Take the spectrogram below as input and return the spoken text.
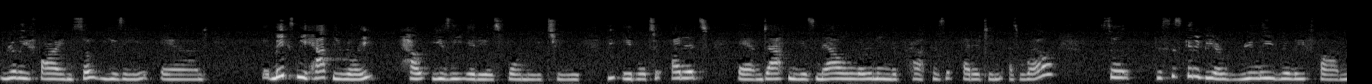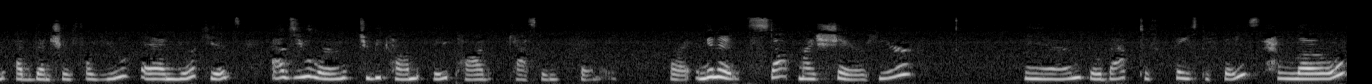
really find so easy and it makes me happy really how easy it is for me to be able to edit and Daphne is now learning the process of editing as well. So this is going to be a really, really fun adventure for you and your kids as you learn to become a podcasting family. All right, I'm going to stop my share here and go back to face to face. Hello.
